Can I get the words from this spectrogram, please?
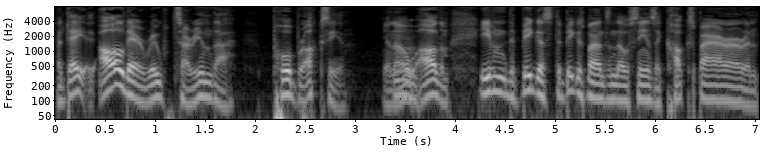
And they all their roots are in that pub rock scene. You know, Hmm. all of them. Even the biggest, the biggest bands in those scenes like Cock Sparrer and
